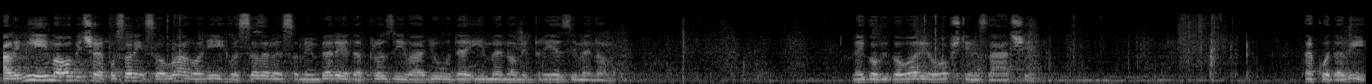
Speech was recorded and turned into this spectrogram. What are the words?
Ali nije imao običaja poslanik sallahu alijih vseleme sa mimbere da proziva ljude imenom i prijezimenom nego bi govorio o opštim značenjem. Tako da vi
